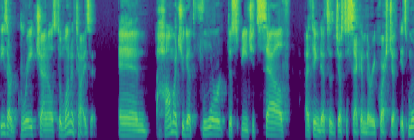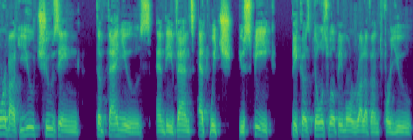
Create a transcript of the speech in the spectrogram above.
these are great channels to monetize it. And how much you get for the speech itself I think that's a, just a secondary question. It's more about you choosing the venues and the events at which you speak because those will be more relevant for you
